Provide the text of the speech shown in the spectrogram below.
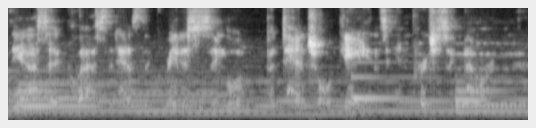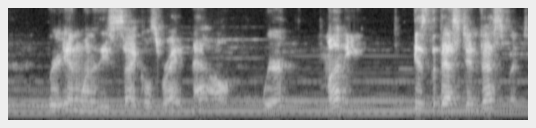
the asset class that has the greatest single potential gains in purchasing power. We're in one of these cycles right now where money is the best investment.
